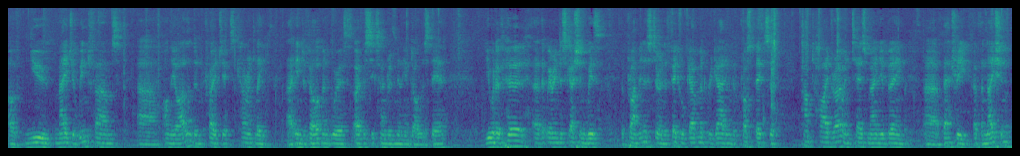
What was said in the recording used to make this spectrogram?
of new major wind farms uh, on the island and projects currently uh, in development worth over $600 million there. You would have heard uh, that we're in discussion with the Prime Minister and the federal government regarding the prospects of pumped hydro and Tasmania being uh, battery of the nation.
